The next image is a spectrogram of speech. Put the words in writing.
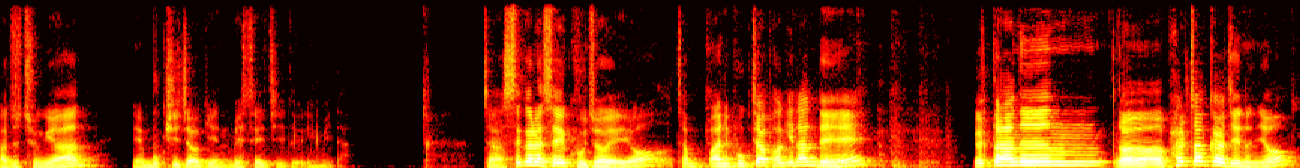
아주 중요한 예, 묵시적인 메시지들입니다. 자, 스가랴서의 구조예요. 참 많이 복잡하긴 한데 일단은 어, 8장까지는요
